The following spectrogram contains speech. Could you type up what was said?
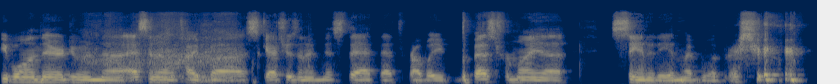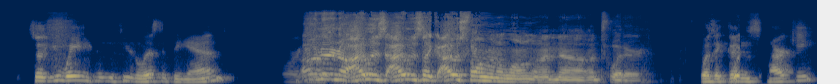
people on there doing uh, SNL type uh, sketches and I missed that, that's probably the best for my uh, sanity and my blood pressure. So you wait until you see the list at the end? Oh no, no, no! I was, I was like, I was following along on uh, on Twitter. Was it good and snarky?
